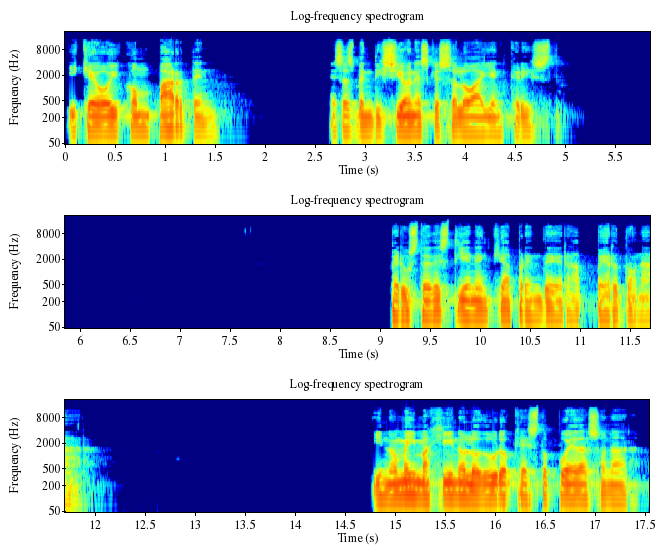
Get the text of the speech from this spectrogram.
y que hoy comparten esas bendiciones que solo hay en Cristo. Pero ustedes tienen que aprender a perdonar. Y no me imagino lo duro que esto pueda sonar.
